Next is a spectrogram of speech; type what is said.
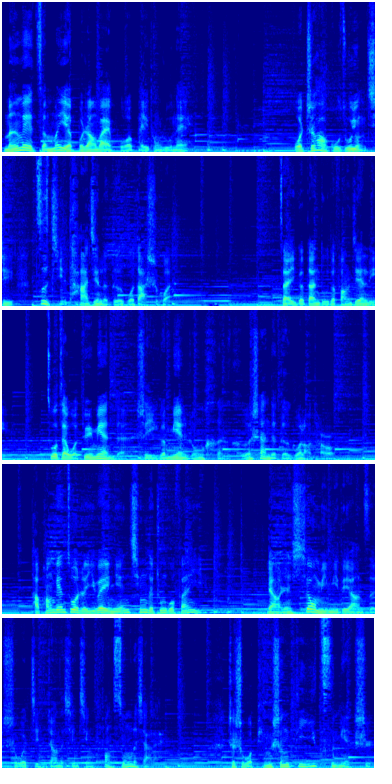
门卫怎么也不让外婆陪同入内，我只好鼓足勇气，自己踏进了德国大使馆。在一个单独的房间里，坐在我对面的是一个面容很和善的德国老头，他旁边坐着一位年轻的中国翻译，两人笑眯眯的样子使我紧张的心情放松了下来。这是我平生第一次面试。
